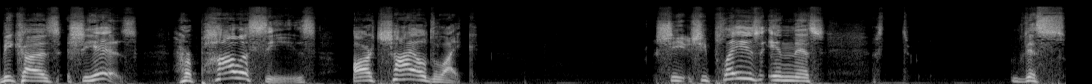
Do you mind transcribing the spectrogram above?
because she is. Her policies are childlike. She she plays in this this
